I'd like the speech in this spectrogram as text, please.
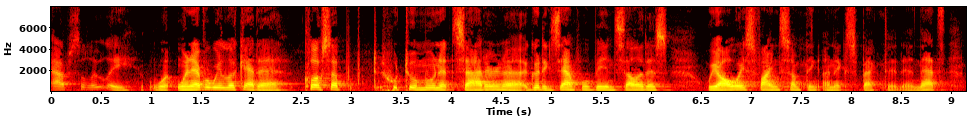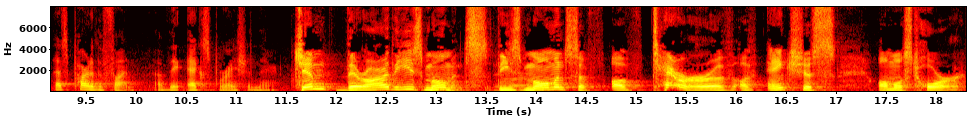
Absolutely. Whenever we look at a close up to a moon at Saturn, a good example would be Enceladus, we always find something unexpected, and that's, that's part of the fun of the exploration there. Jim, there are these moments, these moments of, of terror, of, of anxious, almost horror,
